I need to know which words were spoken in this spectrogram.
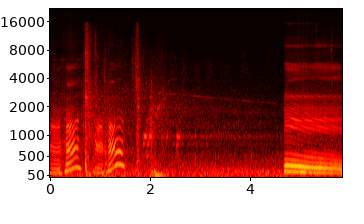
uh-huh, uh-huh. Hmm.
